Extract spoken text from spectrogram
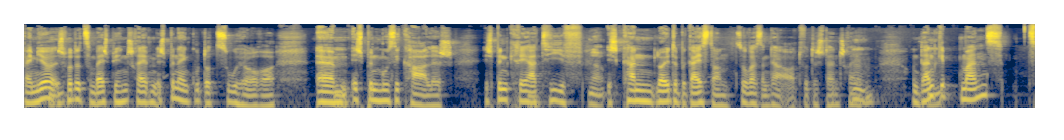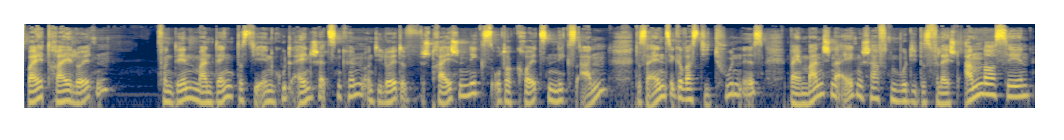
Bei mir, ich würde zum Beispiel hinschreiben, ich bin ein guter Zuhörer, ähm, ich bin musikalisch, ich bin kreativ, Ja. ich kann Leute begeistern. Sowas in der Art würde ich dann schreiben. Und dann gibt man es zwei, drei Leuten, von denen man denkt, dass die ihn gut einschätzen können und die Leute streichen nix oder kreuzen nix an. Das Einzige, was die tun, ist, bei manchen Eigenschaften, wo die das vielleicht anders sehen,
